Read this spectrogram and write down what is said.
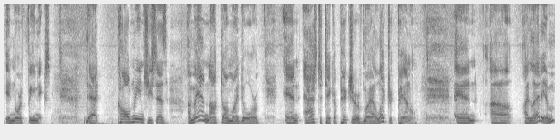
in North Phoenix that called me and she says a man knocked on my door and asked to take a picture of my electric panel. And uh, i let him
